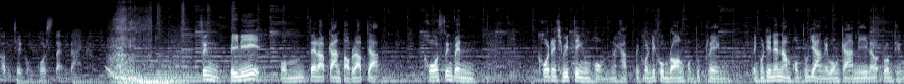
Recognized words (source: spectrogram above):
คำเชิญของโค้ชสแตมได้ครับ ซึ่งปีนี้ผมได้รับการตอบรับจากโค้ชซึ่งเป็นโค้ชในชีวิตจริงของผมนะครับ เป็นคนที่คุมร้องผมทุกเพลง เป็นคนที่แนะนำผมทุกอย่างในวงการนี้ แล้วรวมถึง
